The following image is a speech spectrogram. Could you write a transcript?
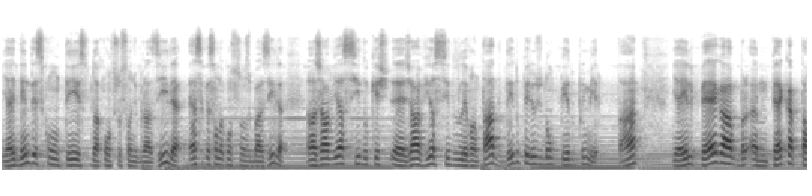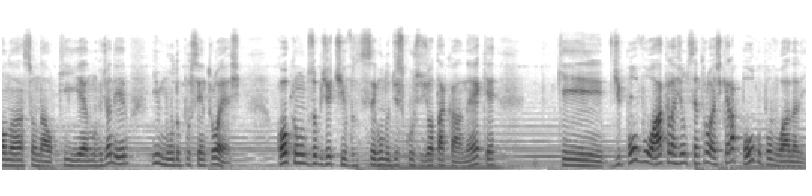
E aí dentro desse contexto da construção de Brasília, essa questão da construção de Brasília, ela já havia sido é, já havia sido levantada desde o período de Dom Pedro I, tá? E aí ele pega, pega a capital nacional, que é no Rio de Janeiro, e muda para o centro-oeste. Qual que é um dos objetivos, segundo o discurso de JK, né? Que é que de povoar aquela região do centro-oeste, que era pouco povoada ali.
